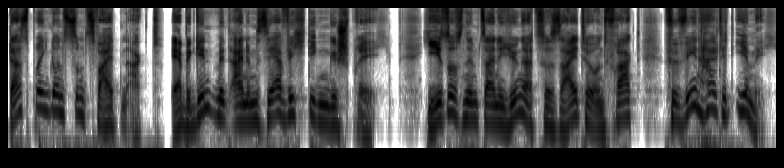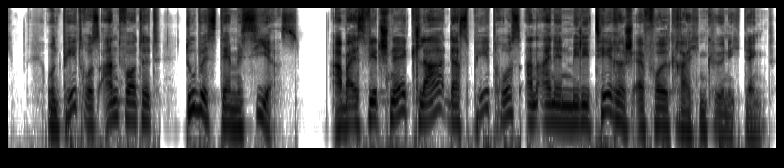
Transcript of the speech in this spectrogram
Das bringt uns zum zweiten Akt. Er beginnt mit einem sehr wichtigen Gespräch. Jesus nimmt seine Jünger zur Seite und fragt, für wen haltet ihr mich? Und Petrus antwortet, du bist der Messias. Aber es wird schnell klar, dass Petrus an einen militärisch erfolgreichen König denkt.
